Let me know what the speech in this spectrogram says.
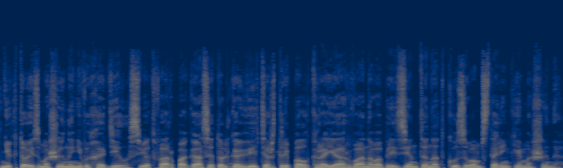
Никто из машины не выходил, свет фар погас, и только ветер трепал края рваного брезента над кузовом старенькой машины.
